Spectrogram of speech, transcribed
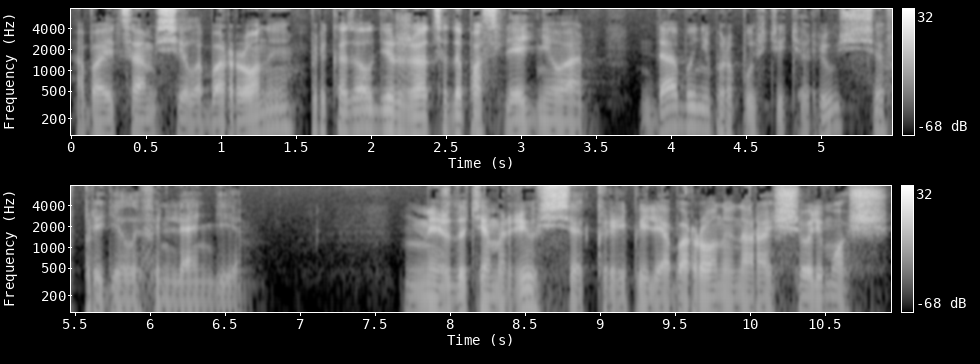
а бойцам сил обороны приказал держаться до последнего, дабы не пропустить Рюсся в пределы Финляндии. Между тем Рюсся крепили оборону и наращивали мощь.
